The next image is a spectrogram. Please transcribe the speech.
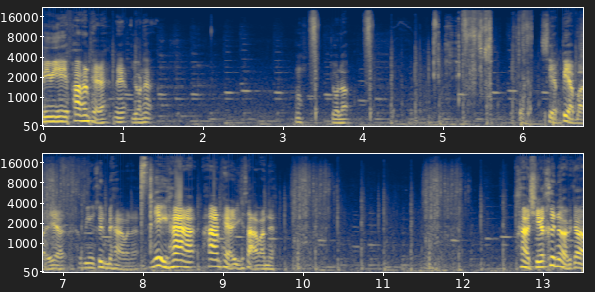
มีมีผ้าพันแผลเนี่ยโยนฮะโยนแล้ว เสียเปรียบอะไอ้อะวิ่งขึ้นไปหามันนะนี่อีกห้าห้าพันแผลอีกสามอันเนี่ยหาเชียร์ขึ้นหน่อยพี่ก้า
